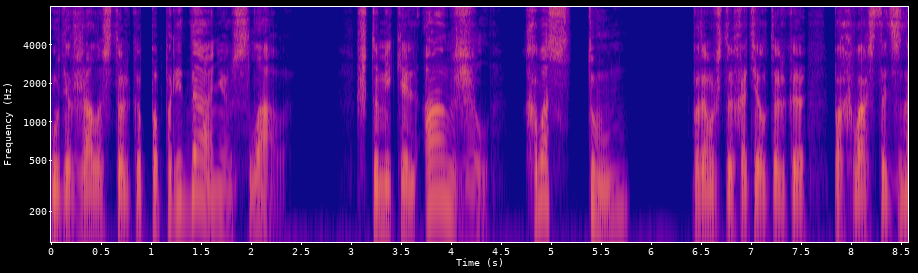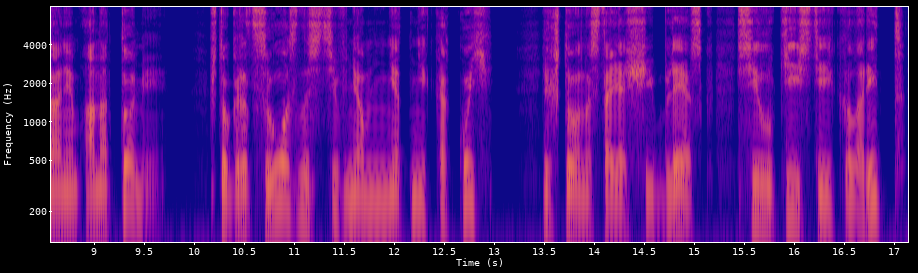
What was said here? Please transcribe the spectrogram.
удержалась только по преданию слава, что Микель-Анжел — хвостун, потому что хотел только похвастать знанием анатомии, что грациозности в нем нет никакой, и что настоящий блеск, силу кисти и колорит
